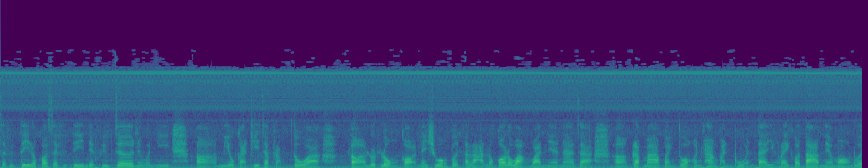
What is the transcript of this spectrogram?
Safety แล้วก็ Safety Index Future ในวันนี้มีโอกาสที่จะปรับตัว ลดลงก่อนในช่วงเปิดตลาด แล้วก็ระหว่างวันเนี่ยน่าจะกลับมาแกว่งตัวค่อนข้างผันผวน แต่อย่างไรก็ตามเนี่ยมองด้วย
